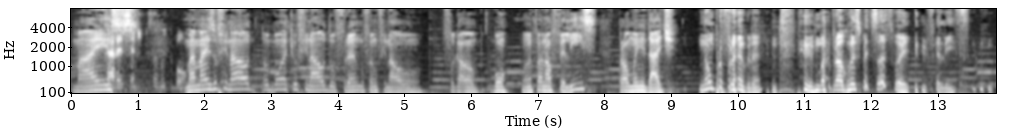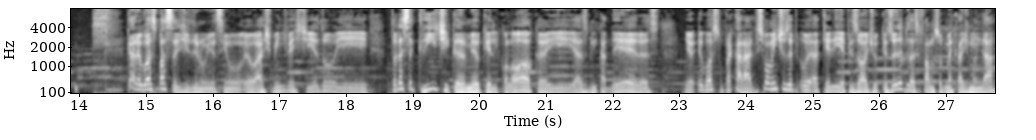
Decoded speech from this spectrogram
Mas. Cara, esse anime foi muito bom. Mas, mas o final, o bom é que o final do frango foi um final, foi um- bom, um final feliz pra humanidade. Não pro frango, né? Mas pra algumas pessoas foi feliz. Cara, eu gosto bastante de Linui, assim, eu, eu acho bem divertido e toda essa crítica meio que ele coloca e as brincadeiras, eu, eu gosto pra caralho. Principalmente os aquele episódio, aqueles dois episódios que falam sobre o mercado de mangá,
